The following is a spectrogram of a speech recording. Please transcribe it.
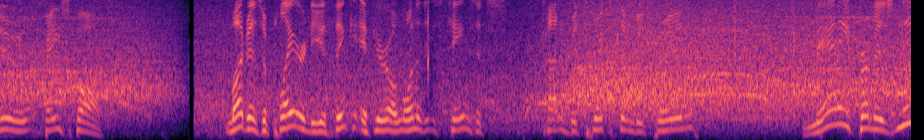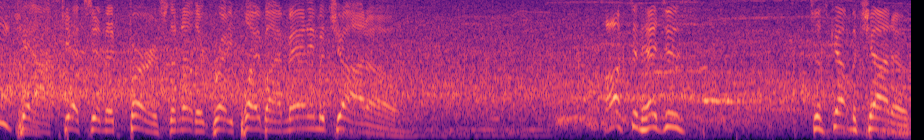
new baseball. Mud, as a player, do you think if you're on one of these teams, it's kind of betwixt and between? Manny from his kneecap gets him at first. Another great play by Manny Machado. Austin Hedges just got Machado.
